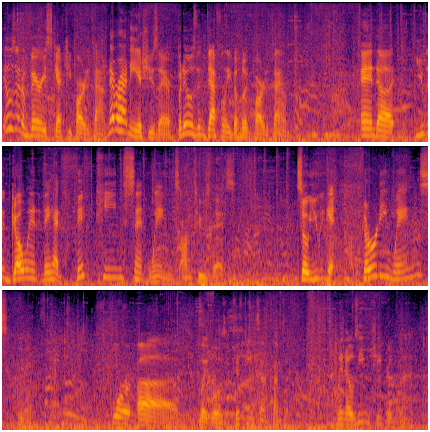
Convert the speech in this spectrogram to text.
It was in a very sketchy part of town. Never had any issues there, but it was in definitely the hood part of town. And uh, you could go in. They had 15 cent wings on Tuesdays, so you could get 30 wings for uh, wait, what was it? 15 cent times. Wait, no, it was even cheaper than that.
